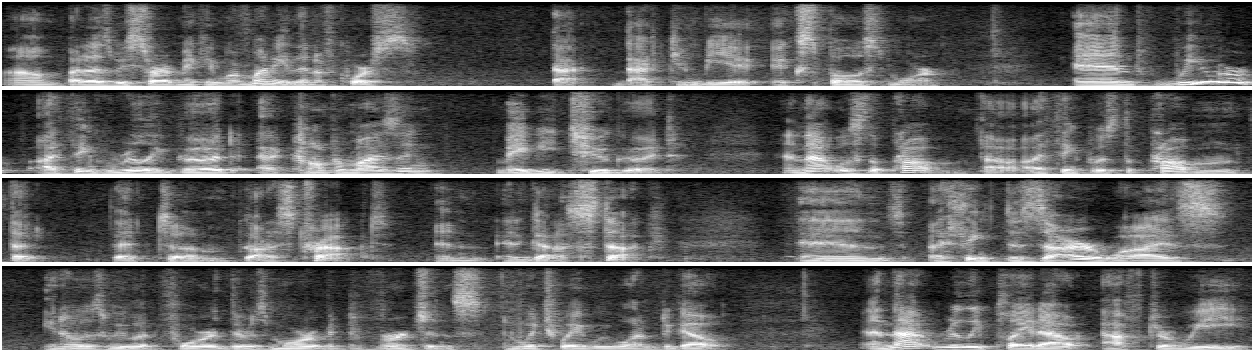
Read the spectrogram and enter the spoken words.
um, but as we started making more money then of course that that can be exposed more. And we were i think really good at compromising maybe too good. And that was the problem. That i think was the problem that that um, got us trapped and and got us stuck. And i think desire wise you know as we went forward there was more of a divergence in which way we wanted to go. And that really played out after we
